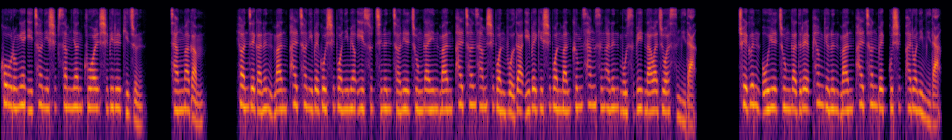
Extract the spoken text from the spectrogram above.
코오롱의 2023년 9월 11일 기준 장마감 현재가는 18,250원이며 이 수치는 전일 종가인 18,030원보다 220원만큼 상승하는 모습이 나와주었습니다. 최근 5일 종가들의 평균은 18,198원입니다.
